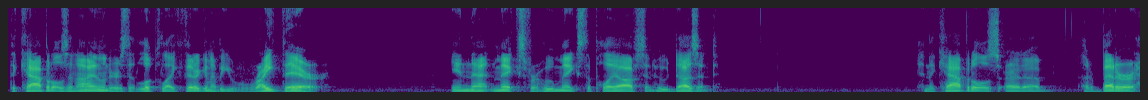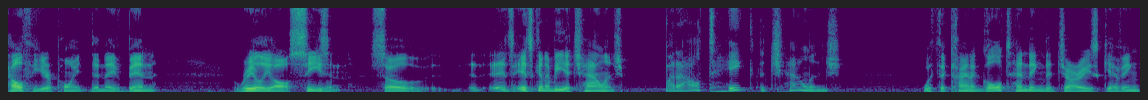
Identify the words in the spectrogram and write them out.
the Capitals and Islanders, that look like they're going to be right there in that mix for who makes the playoffs and who doesn't. And the Capitals are at a, at a better, healthier point than they've been really all season. So it's it's going to be a challenge, but I'll take the challenge with the kind of goaltending that Jarry's giving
